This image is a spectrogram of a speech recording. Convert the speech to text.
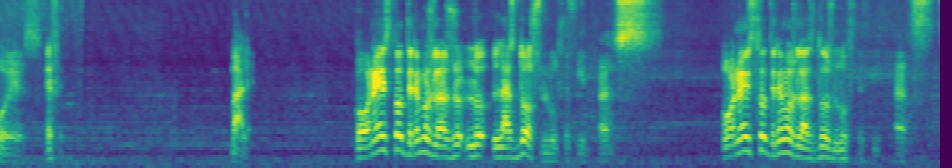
pues F. Vale. Con esto tenemos las, las dos lucecitas. Con esto tenemos las dos lucecitas.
